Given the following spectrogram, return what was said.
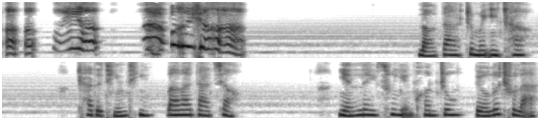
啊！不要，不要！老大这么一插，插得婷婷哇哇大叫，眼泪从眼眶中流了出来。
